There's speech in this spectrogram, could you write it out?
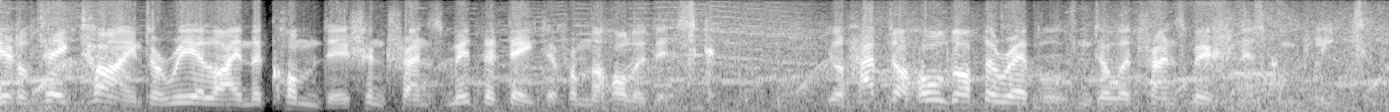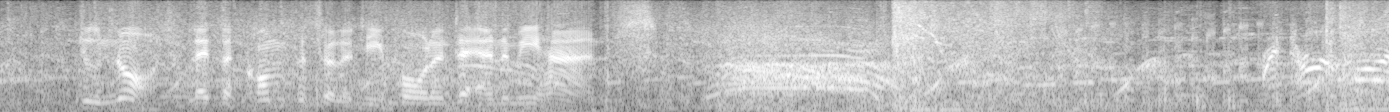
It'll take time to realign the com dish and transmit the data from the holodisk. You'll have to hold off the rebels until the transmission is complete. Do not let the com facility fall into enemy hands. Return fire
